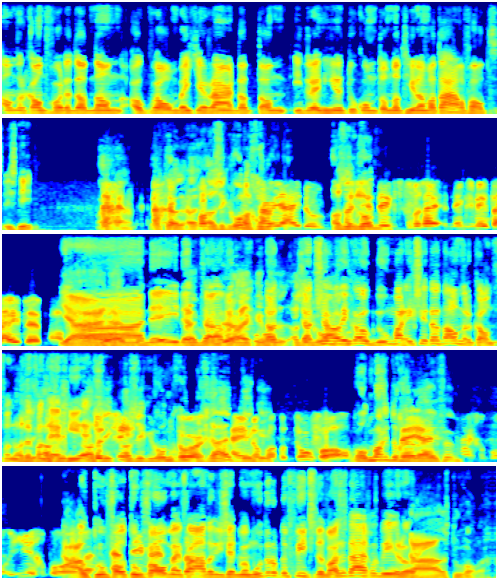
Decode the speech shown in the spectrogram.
andere kant wordt het dan, dan ook wel een beetje raar dat dan iedereen hier naartoe komt. Omdat hier dan wat te halen valt. Is niet? Dat, eh, als ik Wat jij doen als als, ik je niks, meer te eten hebt? man? Ja, nee, dat, dat, als dat ik Ron zou goed- ik ook doen. Maar ik zit aan de andere kant van, Als ik- van de heggie, hè? als ik- als ik Ron goed begrijp, een denk of ik... ander toeval. Ron, mag ik nog even? Hier geboren. Nou, toeval, toeval. Mijn vader die zet mijn moeder op de fiets. Dat was het eigenlijk weer, hoor. Ja, dat is toevallig.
